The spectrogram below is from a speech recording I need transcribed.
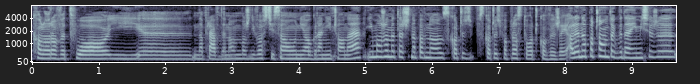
kolorowe tło i yy, naprawdę no, możliwości są nieograniczone i możemy też na pewno skoczyć, wskoczyć po prostu oczko wyżej. Ale na początek wydaje mi się, że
